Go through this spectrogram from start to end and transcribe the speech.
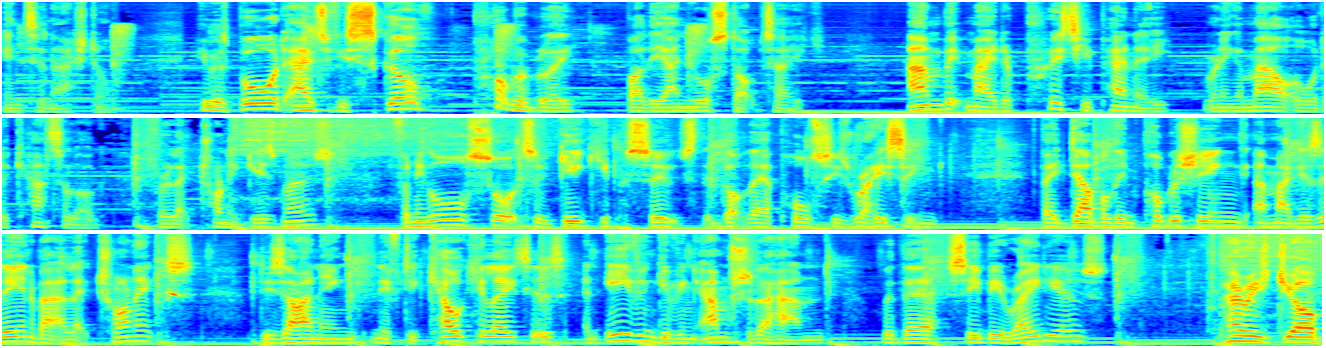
International. He was bored out of his skull, probably by the annual stocktake. Ambit made a pretty penny running a mail order catalogue for electronic gizmos, funding all sorts of geeky pursuits that got their pulses racing they dabbled in publishing a magazine about electronics, designing nifty calculators, and even giving Amstrad a hand with their CB radios. Perry's job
